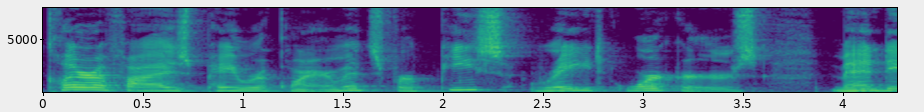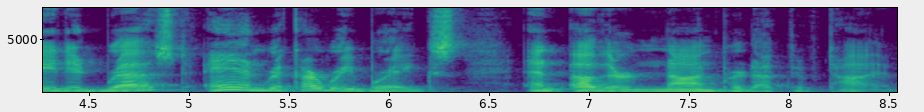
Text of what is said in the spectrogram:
clarifies pay requirements for piece rate workers, mandated rest and recovery breaks, and other non productive time.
